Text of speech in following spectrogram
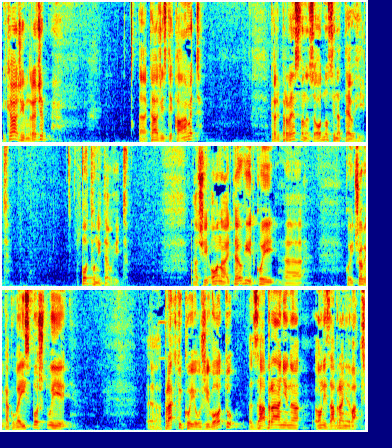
I kaže Ibn Ređeb, e, kaže stikamet, kaže prvenstveno se odnosi na tevhid. Potpuni tevhid. Znači, onaj tevhid koji, e, koji čovjek, ako ga ispoštuje, praktikuje u životu, zabranjena, on je zabranjen vatri.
